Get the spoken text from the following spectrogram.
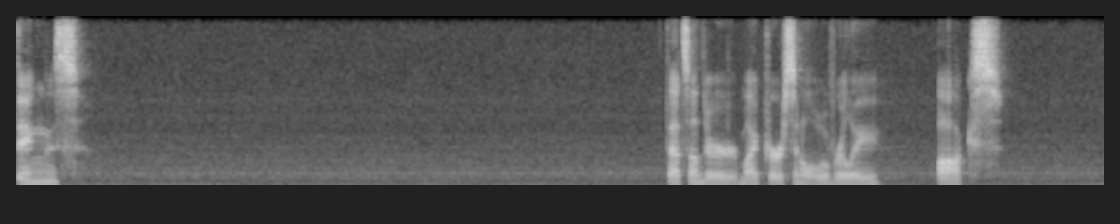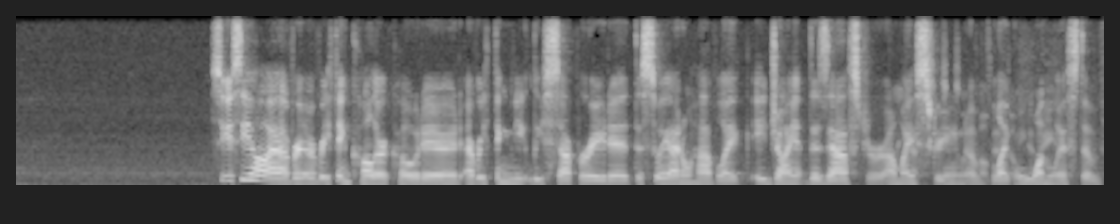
things. That's under my personal overlay box. So you see how I have everything color coded, everything neatly separated. This way I don't have like a giant disaster on my screen of like one list of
